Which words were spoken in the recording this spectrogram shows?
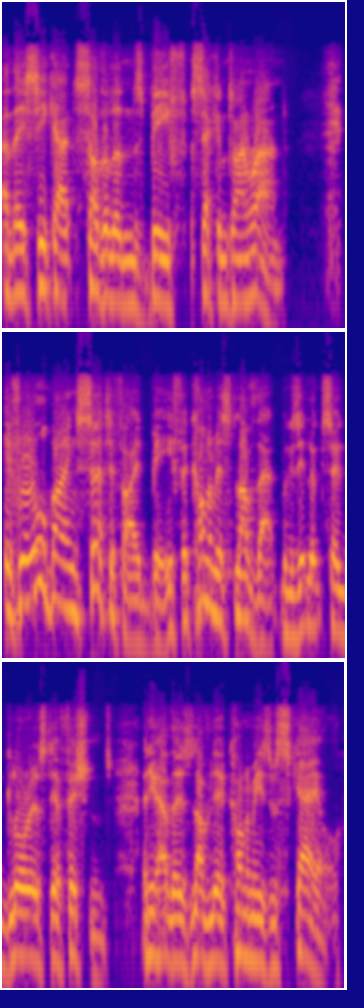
and they seek out Sutherland's beef second time round. If we're all buying certified beef, economists love that because it looks so gloriously efficient and you have those lovely economies of scale.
